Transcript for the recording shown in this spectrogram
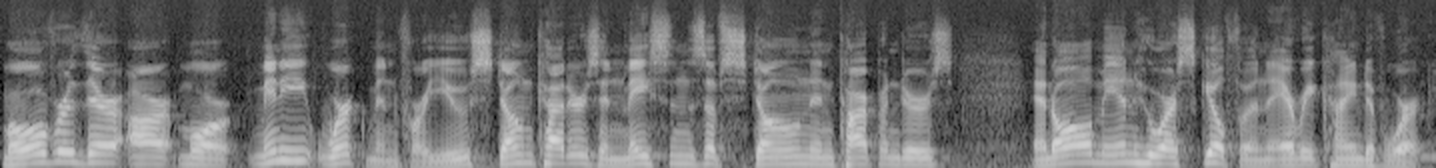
Moreover, there are more many workmen for you, stone cutters and masons of stone and carpenters, and all men who are skillful in every kind of work.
